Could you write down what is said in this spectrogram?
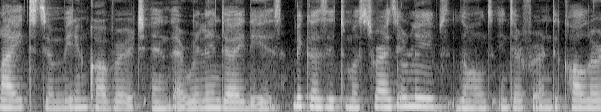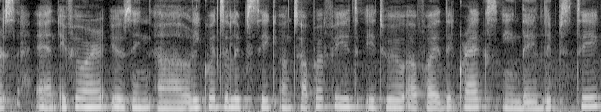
light to medium coverage and I really enjoy this because it moisturizes your lips, don't interfere in the colors and if you are using a liquid lipstick on top of it, it will avoid the cracks in the lipstick.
